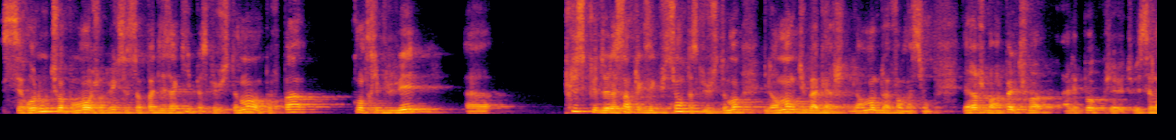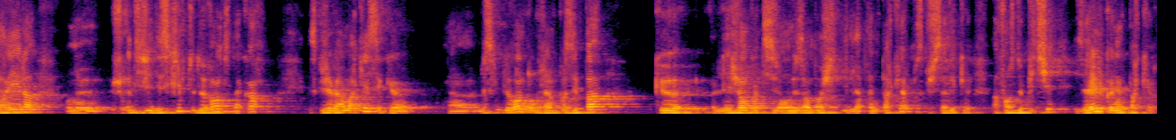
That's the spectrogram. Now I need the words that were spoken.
c'est relou, tu vois, pour moi aujourd'hui que ce ne soit pas des acquis parce que justement, on ne peut pas contribuer euh, plus que de la simple exécution parce que justement, il leur manque du bagage, il leur manque de la formation. D'ailleurs, je me rappelle, tu vois, à l'époque où j'avais tous les salariés là, on, je rédigeais des scripts de vente, d'accord? Ce que j'avais remarqué, c'est que euh, le script de vente, donc, je n'imposais pas que les gens, quand ils, on les embauche, ils l'apprennent par cœur parce que je savais qu'à force de pitcher, ils allaient le connaître par cœur.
